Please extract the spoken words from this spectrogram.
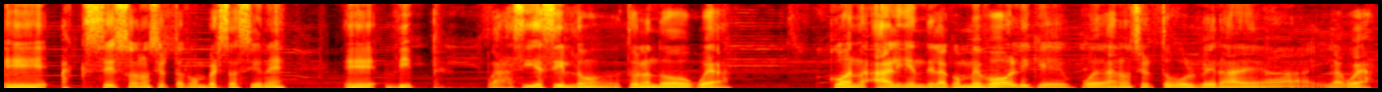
eh, acceso ¿no es a conversaciones eh, VIP, así decirlo, estoy hablando wea, con alguien de la Conmebol y que pueda, ¿no es cierto?, volver a, la wea.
